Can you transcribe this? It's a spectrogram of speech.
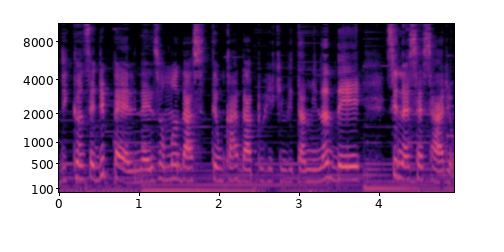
de câncer de pele, né? Eles vão mandar se ter um cardápio rico em vitamina D, se necessário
